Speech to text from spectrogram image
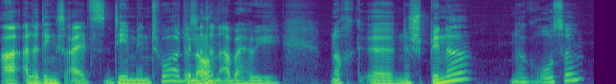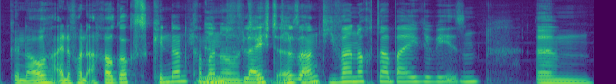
allerdings als Dementor. Das Genau. hat dann aber Harry noch äh, eine Spinne, eine große. Genau, eine von Aragogs Kindern, kann man Genau, vielleicht die, die äh, sagen. War, die war noch dabei gewesen. Ähm,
